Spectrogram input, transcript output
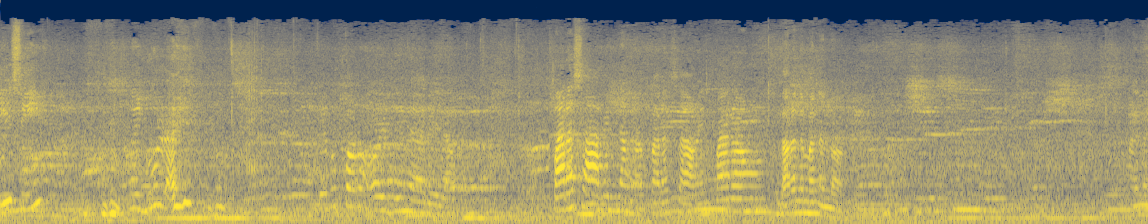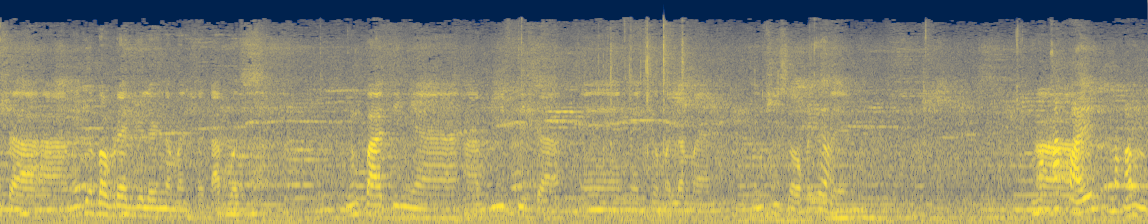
Cheesy. May gulay. Pero parang ordinary lang. Para sa akin lang ah, para sa akin. Parang, akin naman ano, ano siya, ah, medyo above regular naman siya. Tapos, yung patty niya, ah, beefy siya, and medyo malaman. Yung cheese okay Yeah. din. Ah, makapal. Makap mm,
